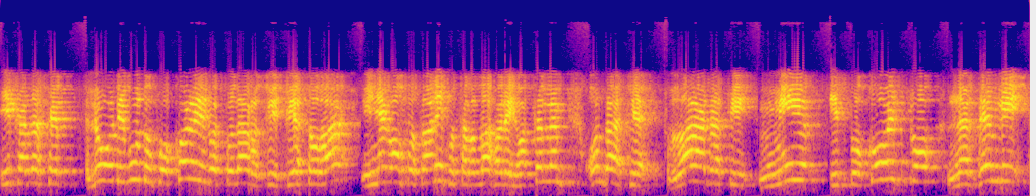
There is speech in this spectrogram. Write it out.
i kada se ljudi budu pokorili gospodaru svih svjetova i njegovom poslaniku sallallahu alaihi ve sellem onda će vladati mir i spokojstvo na zemlji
